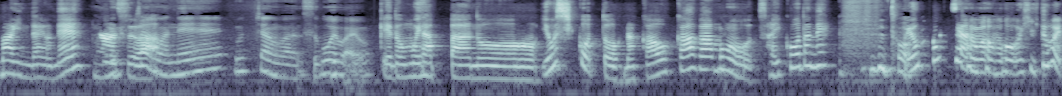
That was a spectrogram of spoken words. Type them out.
まいんだよね。ダンスは。うっちゃんはね、うっちゃんはすごいわよ。けども、やっぱあのー、よしこと中岡がもう最高だね。とよっちゃんはもうひどい。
